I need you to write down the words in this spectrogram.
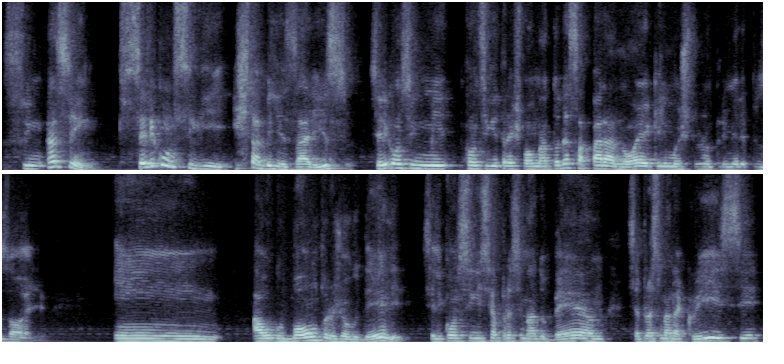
Sim, assim, se ele conseguir estabilizar isso, se ele conseguir, conseguir transformar toda essa paranoia que ele mostrou no primeiro episódio em algo bom para o jogo dele, se ele conseguir se aproximar do Ben, se aproximar da Chrissy,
